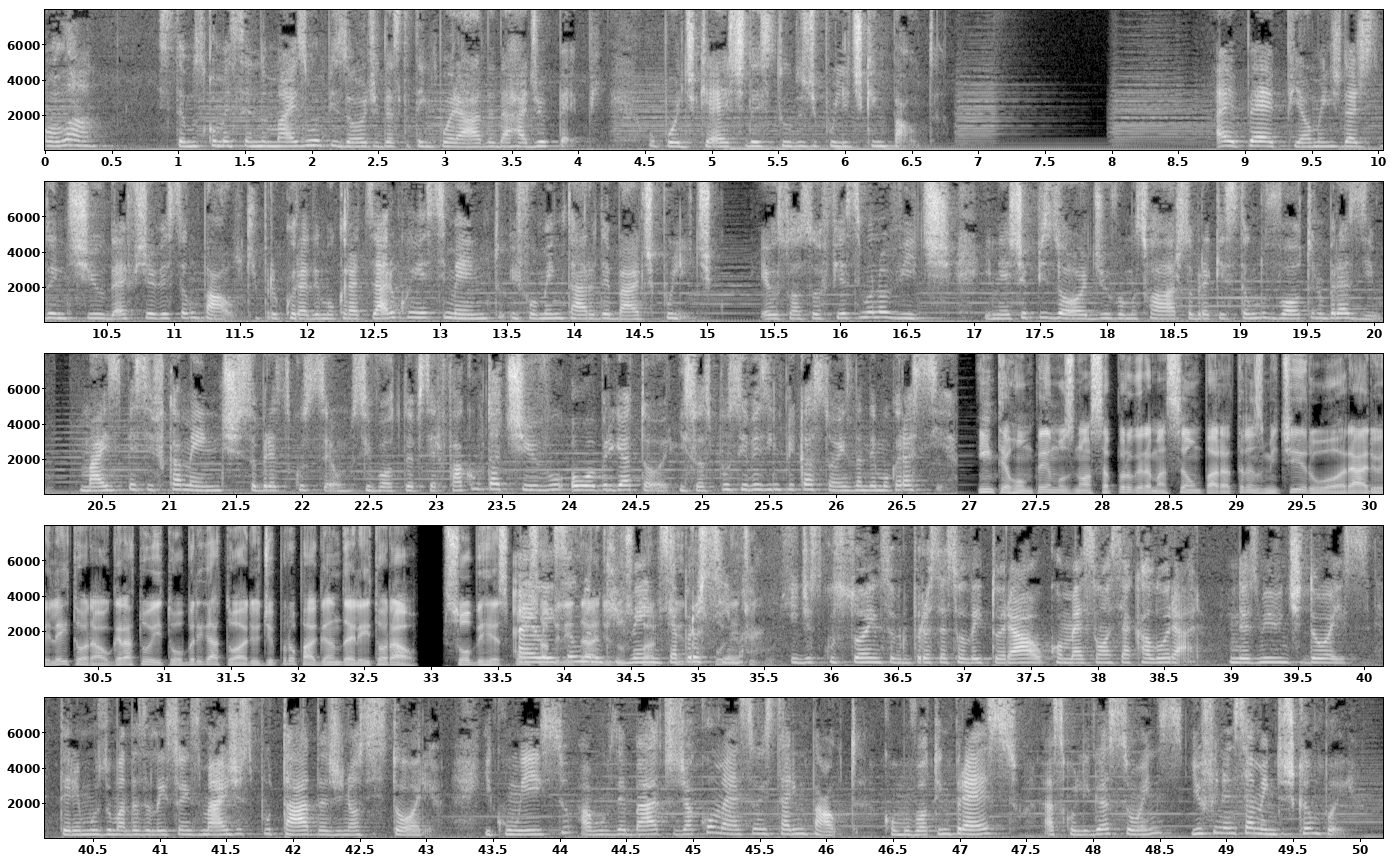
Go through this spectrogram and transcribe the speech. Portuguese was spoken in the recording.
Olá! Estamos começando mais um episódio desta temporada da Rádio EPEP, o podcast da Estudos de Política em Pauta. A EPEP é uma entidade estudantil da FGV São Paulo que procura democratizar o conhecimento e fomentar o debate político. Eu sou a Sofia Simonovic e neste episódio vamos falar sobre a questão do voto no Brasil, mais especificamente sobre a discussão se o voto deve ser facultativo ou obrigatório e suas possíveis implicações na democracia. Interrompemos nossa programação para transmitir o horário eleitoral gratuito obrigatório de propaganda eleitoral, sob responsabilidade A eleição do ano que vem se aproxima políticos. e discussões sobre o processo eleitoral começam a se acalorar. Em 2022, teremos uma das eleições mais disputadas de nossa história, e com isso, alguns debates já começam a estar em pauta, como o voto impresso, as coligações e o financiamento de campanha.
